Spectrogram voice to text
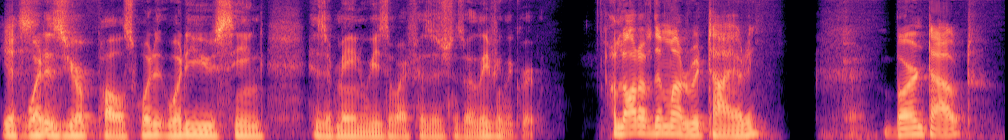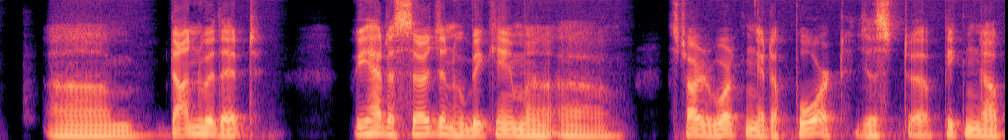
Yes. What is your pulse? What What are you seeing is the main reason why physicians are leaving the group? A lot of them are retiring, burnt out, um, done with it. We had a surgeon who became a, a started working at a port, just uh, picking up,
